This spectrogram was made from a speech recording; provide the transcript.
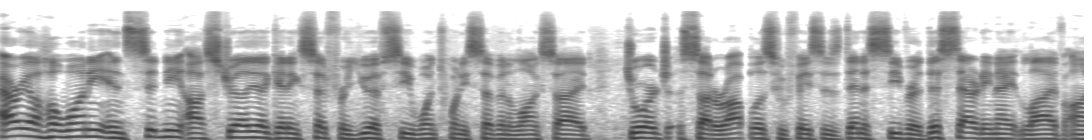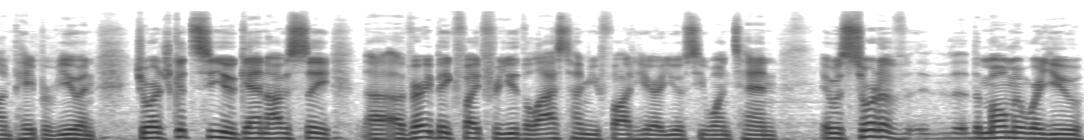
Ariel Helwani in Sydney, Australia, getting set for UFC 127 alongside George Sotiropoulos, who faces Dennis Siver this Saturday night live on pay-per-view. And George, good to see you again. Obviously, uh, a very big fight for you. The last time you fought here at UFC 110, it was sort of the, the, moment where you,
